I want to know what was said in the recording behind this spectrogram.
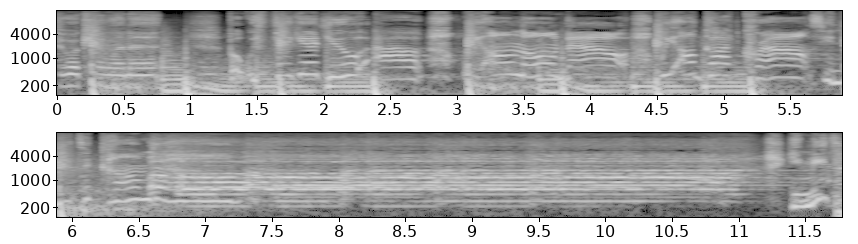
who are killing it. But we figured you out. We all know now. We all got crowns. You need to calm down. You need to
